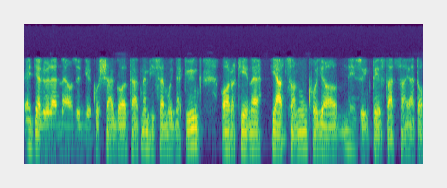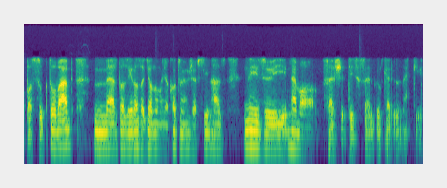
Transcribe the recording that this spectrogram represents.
egyelő lenne az öngyilkossággal, tehát nem hiszem, hogy nekünk arra kéne játszanunk, hogy a nézőink pénztárcáját apasszuk tovább, mert azért az a gyanúm, hogy a Katona József Színház nézői nem a felső tízszerből kerülnek ki.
